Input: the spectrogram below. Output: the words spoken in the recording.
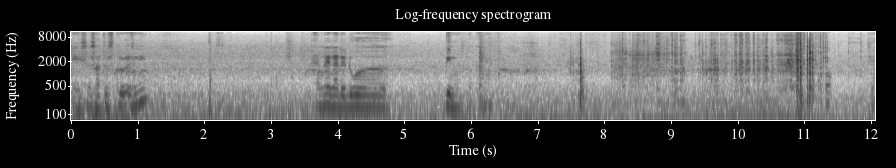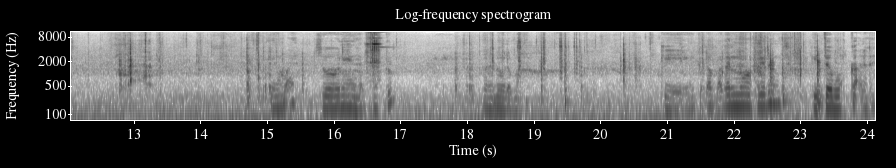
Okay, so satu skru kat sini. And then ada dua pin belakang. Oh, okay. okay nampak eh? So ni satu. Ada dua lebah Okay, untuk dapatkan more clearance Kita buka lah dia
